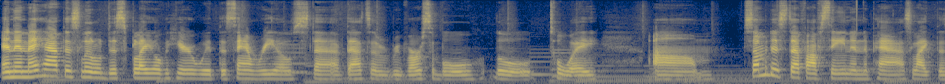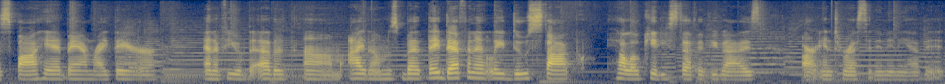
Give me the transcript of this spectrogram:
And then they have this little display over here with the Sanrio stuff. That's a reversible little toy. Um, some of this stuff I've seen in the past, like the spa headband right there, and a few of the other um, items. But they definitely do stock Hello Kitty stuff if you guys are interested in any of it.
